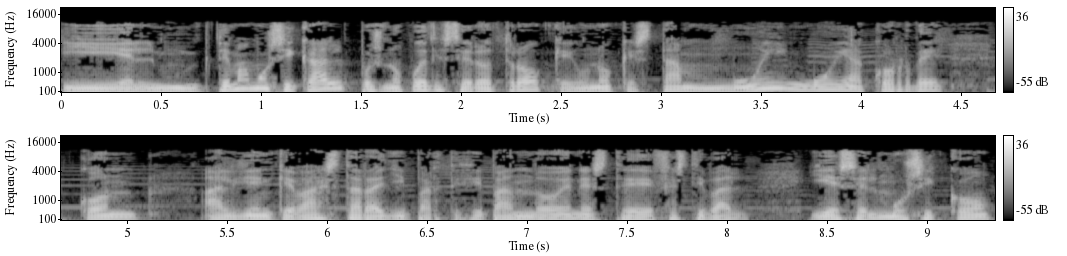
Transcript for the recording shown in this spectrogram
Y el tema musical, pues no puede ser otro que uno que está muy, muy acorde con alguien que va a estar allí participando en este festival. Y es el músico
